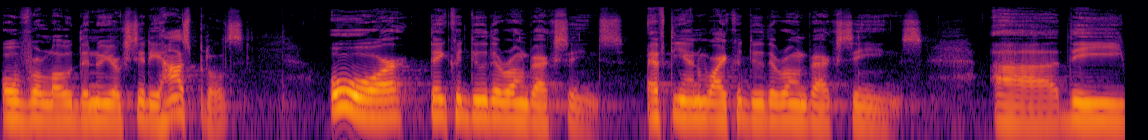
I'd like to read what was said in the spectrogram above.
overload the New York City hospitals, or they could do their own vaccines. FDNY could do their own vaccines. Uh, the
